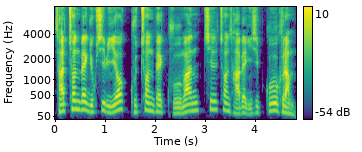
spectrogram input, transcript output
4,162억 9,109만 7,429g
